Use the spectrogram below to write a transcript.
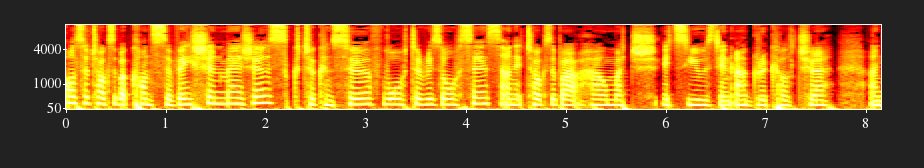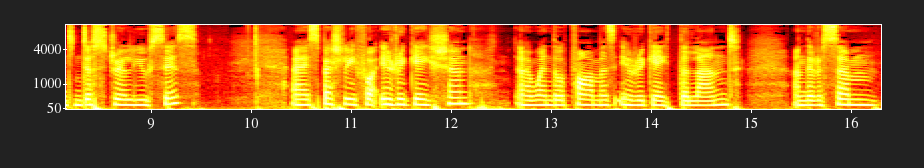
Also talks about conservation measures to conserve water resources, and it talks about how much it's used in agriculture and industrial uses, uh, especially for irrigation uh, when the farmers irrigate the land. And there are some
